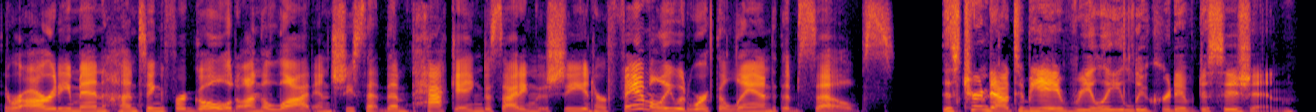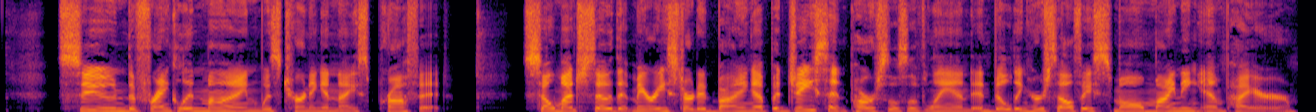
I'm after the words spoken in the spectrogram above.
There were already men hunting for gold on the lot, and she sent them packing, deciding that she and her family would work the land themselves. This turned out to be a really lucrative decision. Soon, the Franklin mine was turning a nice profit. So much so that Mary started buying up adjacent parcels of land and building herself a small mining empire.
